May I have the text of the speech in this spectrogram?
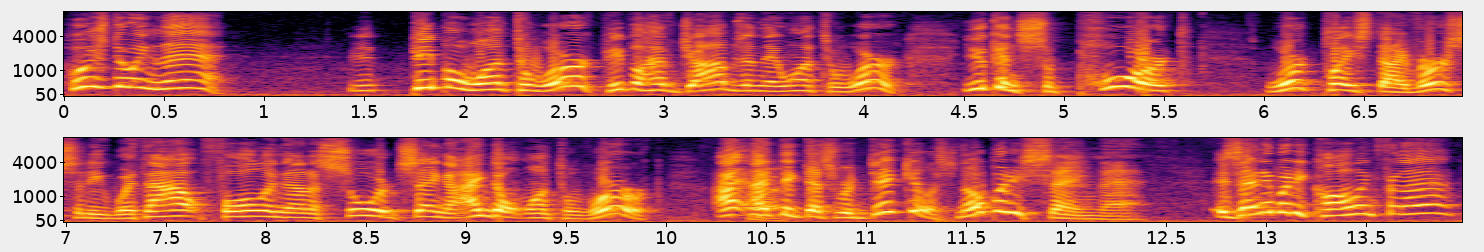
Who's doing that? People want to work. People have jobs and they want to work. You can support workplace diversity without falling on a sword saying, I don't want to work. I, I think that's ridiculous. Nobody's saying that. Is anybody calling for that?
